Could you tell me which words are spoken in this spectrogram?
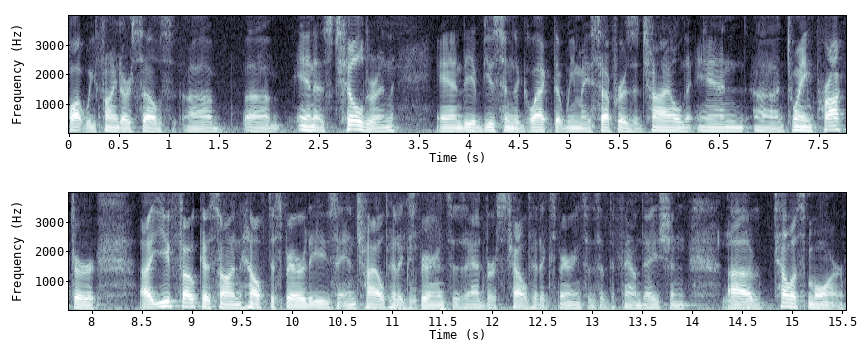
what we find ourselves uh, um, in as children and the abuse and neglect that we may suffer as a child. And uh, Dwayne Proctor, uh, you focus on health disparities and childhood mm-hmm. experiences, adverse childhood experiences at the foundation. Uh, tell us more.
